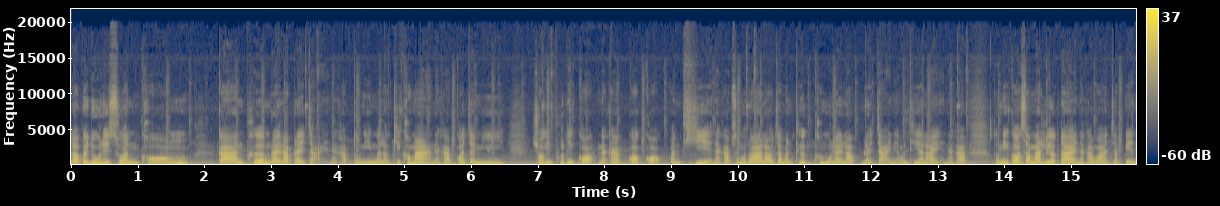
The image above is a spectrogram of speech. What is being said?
เราไปดูในส่วนของการเพิ่มรายรับรายจ่ายนะครับ ตรงนี้เมื่อเราคลิกเข้ามานะครับ ก็จะมีช่อง Input ให้กรอกนะครับ ก็กรอกวันที่นะครับ สมมุติว่าเราจะบันทึกข้อมูลรายรับรายจ่ายเนี่ยวันที่อะไรนะครับ ตรงนี้ก็สามารถเลือกได้นะครับว่าจะเป็น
